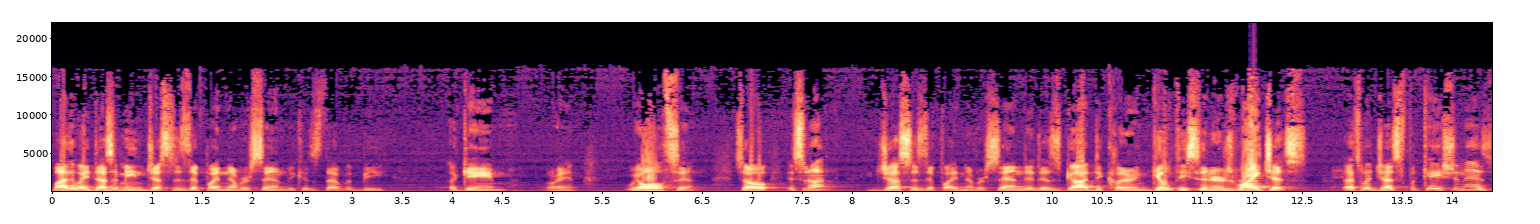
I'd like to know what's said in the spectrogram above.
by the way, doesn't mean just as if I never sinned, because that would be a game, right? We all sin. So it's not just as if I never sinned. It is God declaring guilty sinners righteous. That's what justification is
